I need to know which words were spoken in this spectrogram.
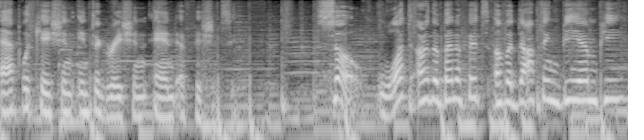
application integration and efficiency. So, what are the benefits of adopting BMP?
